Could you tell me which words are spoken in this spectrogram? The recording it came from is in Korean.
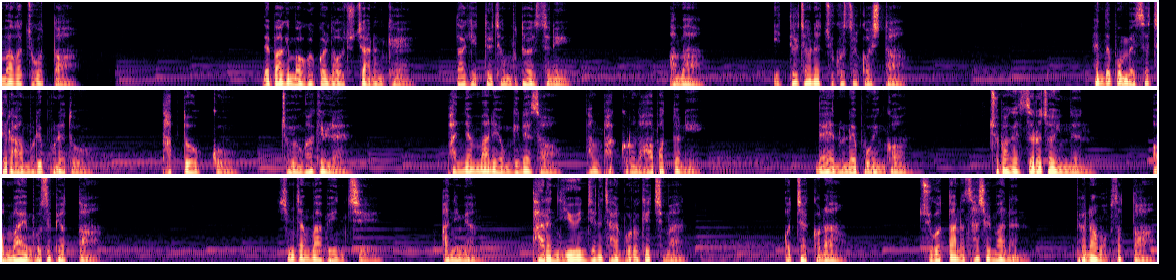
엄마가 죽었다. 내 방에 먹을 걸 넣어주지 않은 게 딱 이틀 전부터였으니 아마 이틀 전에 죽었을 것이다. 핸드폰 메시지를 아무리 보내도 답도 없고 조용하길래 반년 만에 용기 내서 방 밖으로 나와봤더니 내 눈에 보인 건 주방에 쓰러져 있는 엄마의 모습이었다. 심장마비인지 아니면 다른 이유인지는 잘 모르겠지만 어쨌거나 죽었다는 사실만은 변함없었다.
